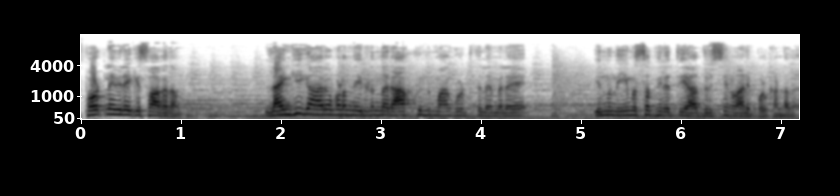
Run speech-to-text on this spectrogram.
സ്പോട്ട് ലൈവിലേക്ക് സ്വാഗതം. ലൈംഗിക ആരോപണം നേരിടുന്ന Rahul Mamkootathil M L A ഇന്ന് നിയമസഭയിലെത്തിയ ദൃശ്യങ്ങളാണ് ഇപ്പോൾ കണ്ടത്.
